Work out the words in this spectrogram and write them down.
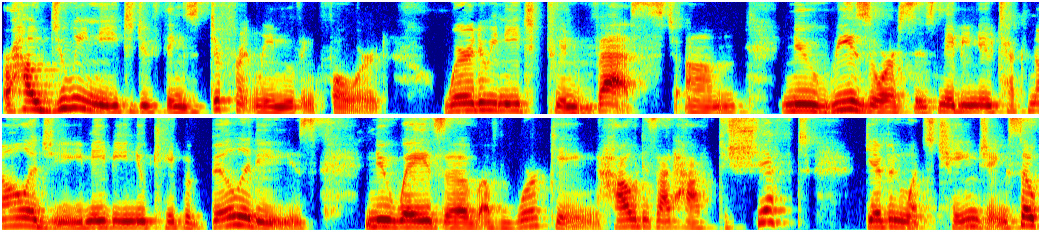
or how do we need to do things differently moving forward? Where do we need to invest? Um, new resources, maybe new technology, maybe new capabilities, new ways of, of working. How does that have to shift given what's changing? So,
